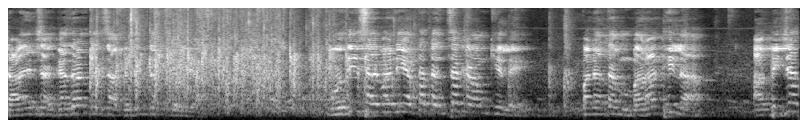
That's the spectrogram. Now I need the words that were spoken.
टाळ्याच्या गजरात त्यांचं अभिनंदन करूया. मोदी साहेबांनी आता त्यांचं काम केलंय. पण आता मराठीला अभिजात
